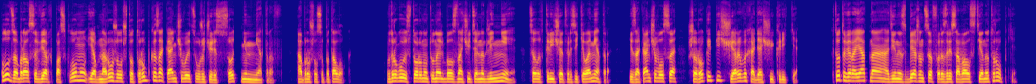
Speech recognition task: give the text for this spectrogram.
Плут забрался вверх по склону и обнаружил, что трубка заканчивается уже через сотню метров. Обрушился потолок. В другую сторону туннель был значительно длиннее, целых три четверти километра, и заканчивался широкой пещерой, выходящей к реке. Кто-то, вероятно, один из беженцев разрисовал стены трубки.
